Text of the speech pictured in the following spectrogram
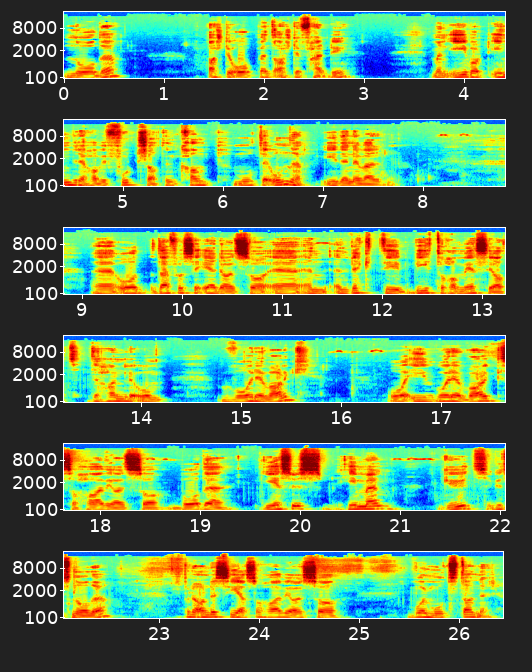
nåde. Alt er åpent, alt er ferdig. Men i vårt indre har vi fortsatt en kamp mot det onde i denne verden. Eh, og Derfor så er det altså eh, en, en viktig bit å ha med seg at det handler om våre valg. Og i våre valg så har vi altså både Jesus, himmelen, Gud, Guds nåde. På den andre sida så har vi altså vår motstander,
